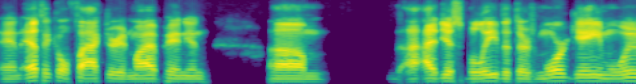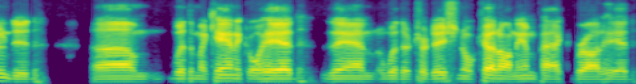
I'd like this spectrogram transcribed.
an ethical factor, in my opinion. Um, I, I, just believe that there's more game wounded um, with a mechanical head than with a traditional cut on impact broadhead.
